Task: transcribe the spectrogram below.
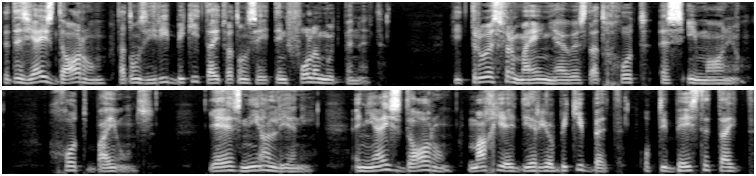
Dit is juist daarom dat ons hierdie bietjie tyd wat ons het ten volle moet benut. Die troos vir my en jou is dat God is Immanuel. God by ons. Jy is nie alleen nie en juist daarom mag jy deur jou bietjie bid op die beste tyd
